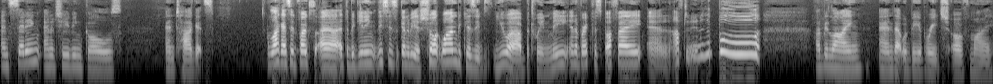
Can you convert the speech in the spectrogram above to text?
and setting and achieving goals and targets like I said, folks, uh, at the beginning, this is going to be a short one because you are between me and a breakfast buffet and an afternoon in the pool, I'd be lying, and that would be a breach of my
